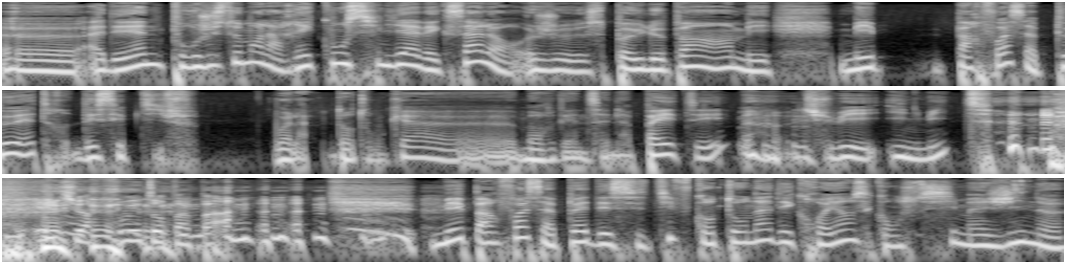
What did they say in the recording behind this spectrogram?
euh, ADN pour justement la réconcilier avec ça. Alors, je spoile pas, hein, mais, mais parfois, ça peut être déceptif. Voilà, dans ton cas, euh, Morgan, ça n'a pas été. tu es inuit et tu as retrouvé ton papa. Mais parfois, ça peut être déceptif quand on a des croyances et qu'on s'imagine.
